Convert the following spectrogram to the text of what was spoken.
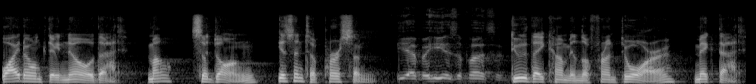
Why don't they know that Mao Zedong isn't a person? Yeah, but he is a person. Do they come in the front door, make that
